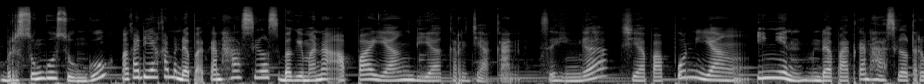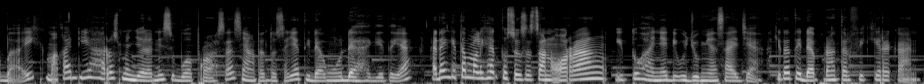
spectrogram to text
bersungguh-sungguh, maka dia akan mendapatkan hasil sebagaimana apa yang dia kerjakan. Sehingga siapa pun yang ingin mendapatkan hasil terbaik, maka dia harus menjalani sebuah proses yang tentu saja tidak mudah gitu ya. Kadang kita melihat kesuksesan orang itu hanya di ujungnya saja. Kita tidak pernah terfikirkan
